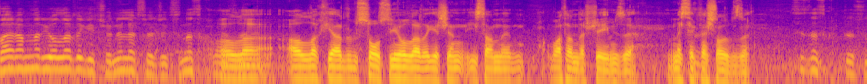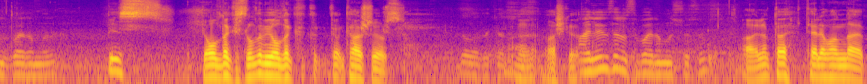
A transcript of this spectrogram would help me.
Bayramlar yollarda geçiyor. Neler söyleyeceksin? Nasıl kutluyorsun? Allah Allah yardımcısı olsun yollarda geçen insanların vatandaş şeyimize, meslektaşlarımıza. Siz nasıl kutluyorsunuz bayramları? Biz yolda kısıldım, yolda k- k- karşılıyoruz. Yollarda karşılıyorsunuz. Ee, Başka Ailenizle nasıl bayramlaşıyorsunuz? ailem te- telefonda hep.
